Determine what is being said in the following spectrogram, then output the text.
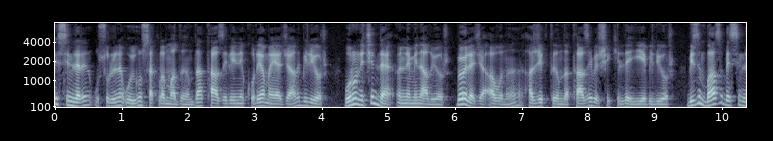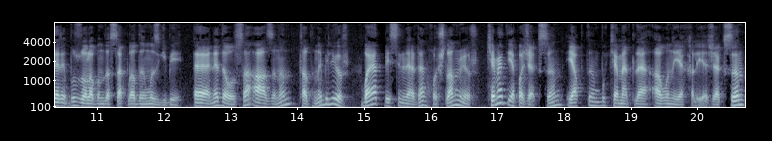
Besinlerin usulüne uygun saklanmadığında tazeliğini koruyamayacağını biliyor. Bunun için de önlemini alıyor. Böylece avını acıktığında taze bir şekilde yiyebiliyor. Bizim bazı besinleri buzdolabında sakladığımız gibi e, ne de olsa ağzının tadını biliyor. Bayat besinlerden hoşlanmıyor. Kemet yapacaksın. Yaptığın bu kementle avını yakalayacaksın.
